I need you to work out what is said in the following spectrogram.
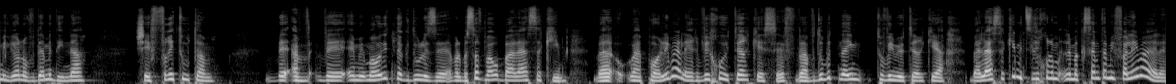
מיליון עובדי מדינה שהפריטו אותם. והם מאוד התנגדו לזה, אבל בסוף באו בעלי עסקים, והפועלים האלה הרוויחו יותר כסף, ועבדו בתנאים טובים יותר, כי בעלי עסקים הצליחו למקסם את המפעלים האלה.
